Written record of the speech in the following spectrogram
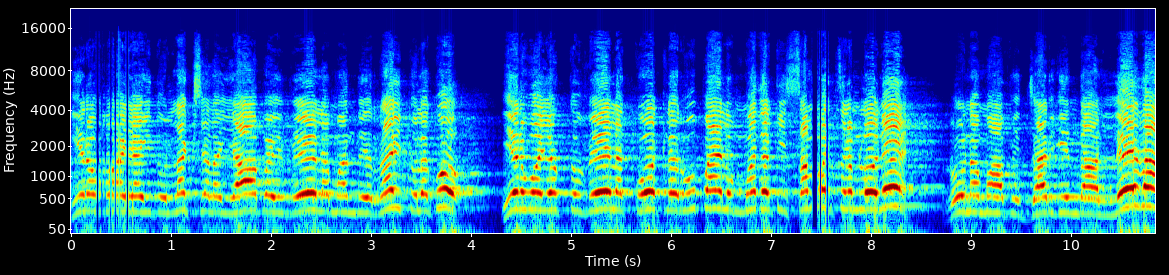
ఇరవై ఐదు లక్షల యాభై వేల మంది రైతులకు ఇరవై ఒక్క వేల కోట్ల రూపాయలు మొదటి సంవత్సరంలోనే రుణమాఫీ జరిగిందా లేదా?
